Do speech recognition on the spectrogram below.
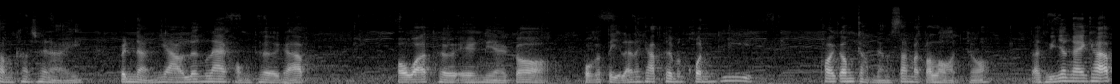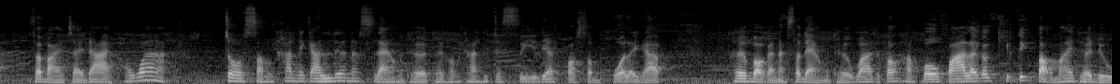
สำคัญชไหน เป็นหนังยาวเรื่องแรกของเธอครับ เพราะว่าเธอเองเนี่ยก็ปกติแล้วนะครับ เธอเป็นคนที่คอยกำกับหนังสั้นมาตลอดเนาะ แต่ถึงยังไงครับสบายใจได้ เพราะว่าโจทย์สำคัญในการเลือกนักแสดงของเธอ เธอค่อนข้างที่จะซีเรียสพอสมควรเลยครับ เธอบอกกับนักแสดงของเธอว่าจะต้องทำโปรไฟล์แล้วก็คลิปติ๊กต็อกมาให้เธอดู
